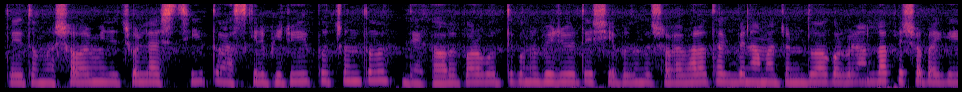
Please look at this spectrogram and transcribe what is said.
তো এই তোমরা সবাই মিলে চলে আসছি। তো আজকের ভিডিও এই পর্যন্ত। দেখা হবে পরবর্তী কোনো ভিডিওতে। সে পর্যন্ত সবাই ভালো থাকবেন। আমার জন্য দোয়া করবেন। আল্লাহ হাফেজ সবাইকে।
